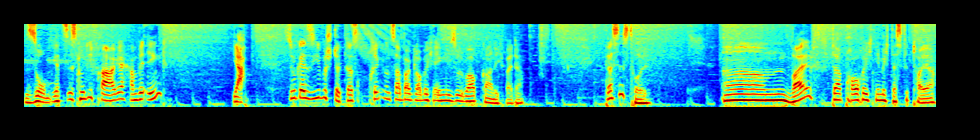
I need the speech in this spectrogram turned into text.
So, jetzt ist nur die Frage, haben wir Ink? Ja, sogar sieben Stück. Das bringt uns aber, glaube ich, irgendwie so überhaupt gar nicht weiter. Das ist toll. Ähm, Valve, da brauche ich nämlich, das wird teuer.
